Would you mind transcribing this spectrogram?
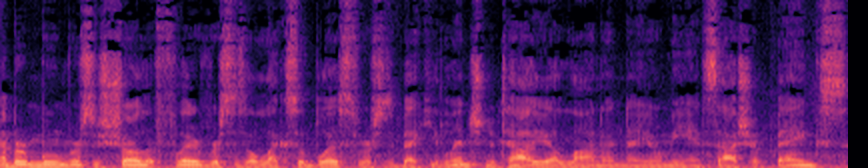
Ember Moon versus Charlotte Flair versus Alexa Bliss versus Becky Lynch, Natalya, Lana, Naomi, and Sasha Banks.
